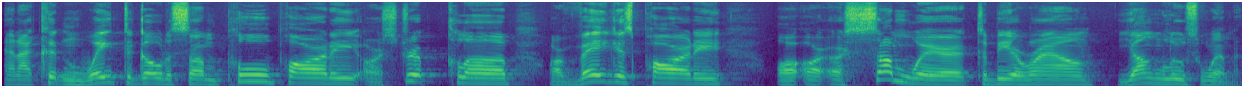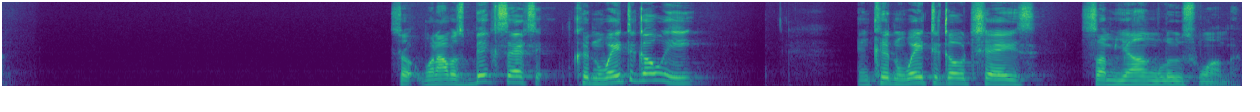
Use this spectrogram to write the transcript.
and I couldn't wait to go to some pool party or strip club or Vegas party or, or, or somewhere to be around young, loose women. So when I was Big Sexy, couldn't wait to go eat and couldn't wait to go chase some young, loose woman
